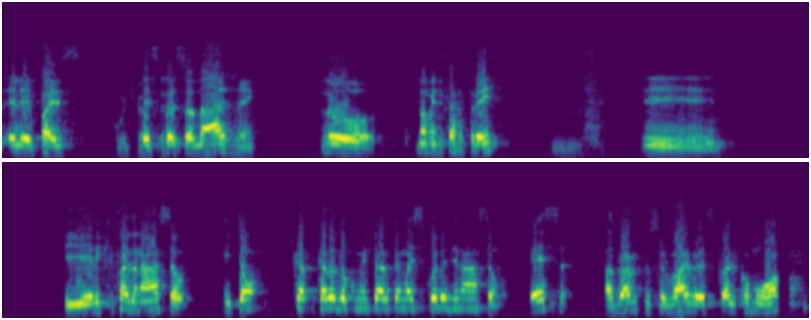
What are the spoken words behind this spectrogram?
ele faz esse 3. personagem no Nome de Ferro 3. Hum. E. E ele que faz a narração. Então, cada documentário tem uma escolha de narração. Essa, a Drive to Survive, escolhe como off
